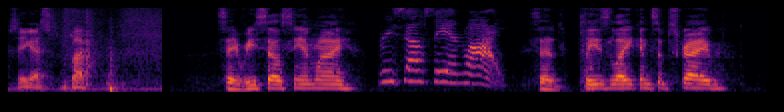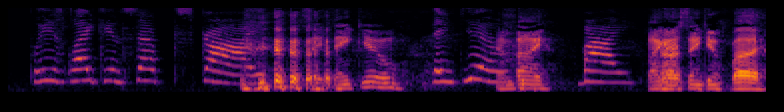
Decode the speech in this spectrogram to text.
See you guys. Bye. Say resell CNY. Resell CNY. Said please like and subscribe. Please like and subscribe. Say thank you Thank you. and bye. Bye. Bye, guys. Thank you. Bye.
